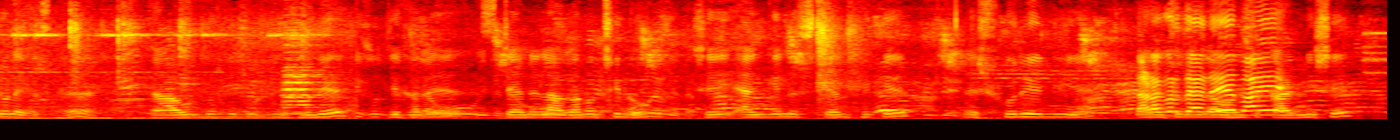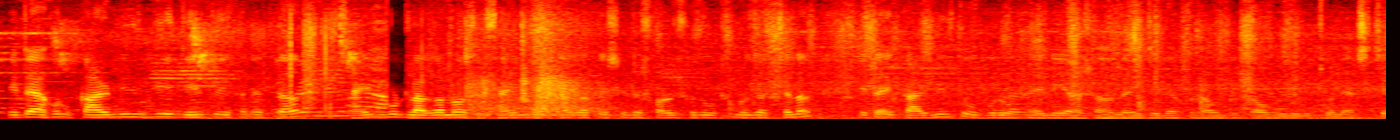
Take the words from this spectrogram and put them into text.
চলে গেছে হ্যাঁ? আউটডোর কিন্তু ঝুলে যেখানে স্ট্যান্ডে লাগানো ছিল সেই অ্যাঙ্গেলের স্ট্যান্ড থেকে সরিয়ে নিয়ে কার্নিশে এটা এখন কার্নিশ দিয়ে যেহেতু এখানে একটা সাইনবোর্ড লাগানো আছে সাইনবোর্ড থাকাতে সেটা সরাসরি উঠানো যাচ্ছে না এটাই কার্নিশ তো উপরে উঠায় নিয়ে আসা হলো। এই যে দেখুন আউটডোরটা অলরেডি চলে আসছে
